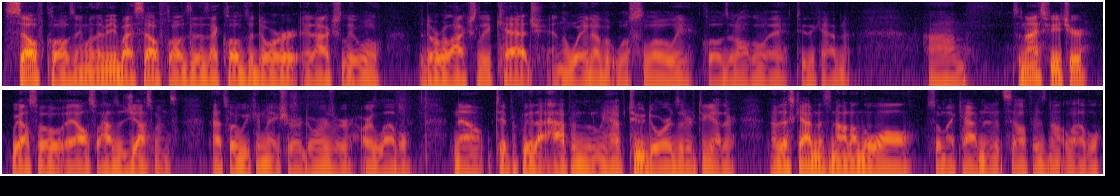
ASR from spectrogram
self-closing, what I mean by self-close is I close the door, it actually will, the door will actually catch and the weight of it will slowly close it all the way to the cabinet. Um, it's a nice feature. We also, it also has adjustments. That's why we can make sure our doors are, are level. Now, typically that happens when we have two doors that are together. Now this cabinet's not on the wall, so my cabinet itself is not level,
